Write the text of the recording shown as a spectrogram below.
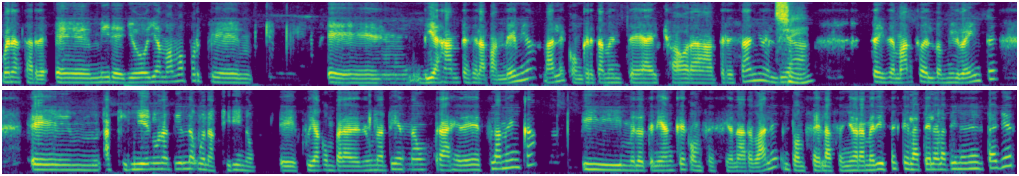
Buenas tardes. Eh, mire, yo llamamos porque eh, días antes de la pandemia, ¿vale? Concretamente ha hecho ahora tres años, el día Sí. 6 de marzo del 2020, eh, adquirí en una tienda, bueno, adquirí no, eh, fui a comprar en una tienda un traje de flamenca y me lo tenían que confeccionar, ¿vale? Entonces la señora me dice que la tela la tiene en el taller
